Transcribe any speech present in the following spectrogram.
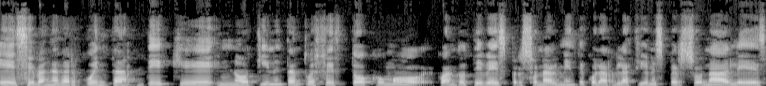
eh, se van a dar cuenta de que no tienen tanto efecto como cuando te ves personalmente, con las relaciones personales,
